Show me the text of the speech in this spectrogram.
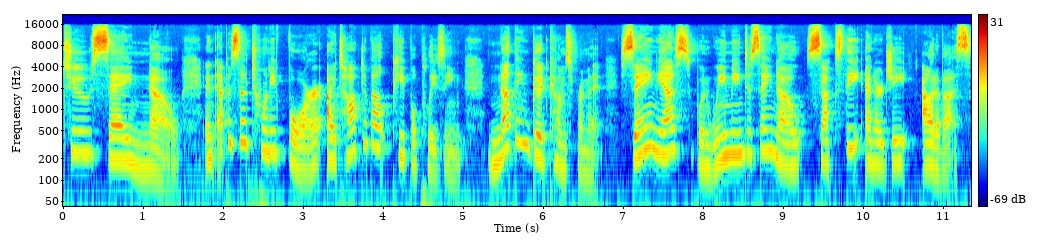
to say no. In episode 24, I talked about people pleasing. Nothing good comes from it. Saying yes when we mean to say no sucks the energy out of us.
